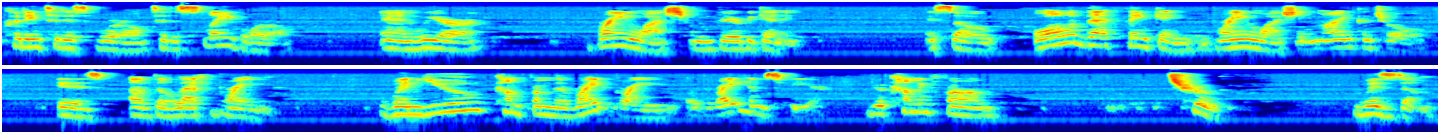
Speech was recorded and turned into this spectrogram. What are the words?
put into this world, to the slave world, and we are brainwashed from the very beginning. And so all of that thinking, brainwashing, mind control is of the left brain. When you come from the right brain or the right hemisphere, you're coming from truth, wisdom.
